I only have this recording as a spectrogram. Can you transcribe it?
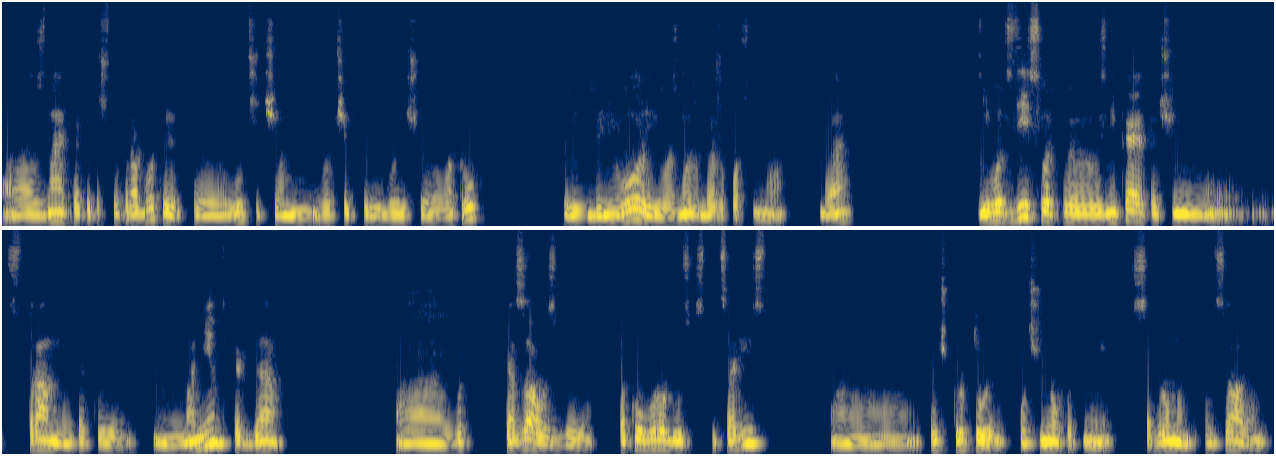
а, знает, как эта штука работает э, лучше, чем вообще кто-либо еще вокруг, и до него, и, возможно, даже после него. Да? И вот здесь вот э, возникает очень странный такой момент, когда а, вот, казалось бы, такого рода специалист а, очень крутой, очень опытный, с огромным потенциалом,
